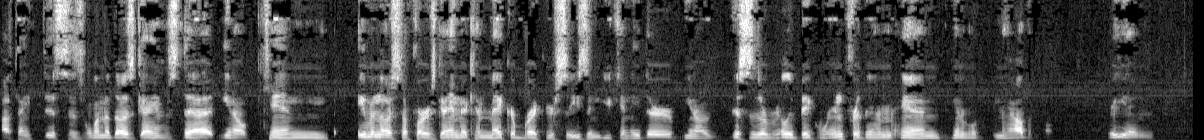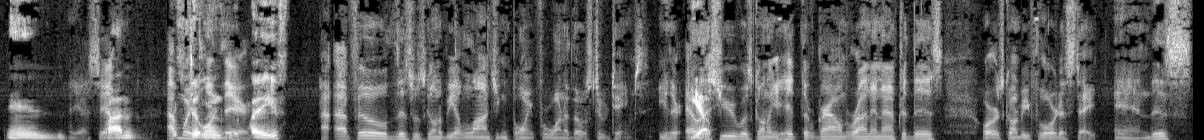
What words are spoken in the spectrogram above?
I think this is one of those games that you know can even though it's the first game, it can make or break your season. You can either, you know, this is a really big win for them, and you know now the and and yeah, see, I'm, I'm with you there. wave. I, feel this was going to be a launching point for one of those two teams. Either LSU yeah. was going to hit the ground running after this, or it was going to be Florida State. And this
